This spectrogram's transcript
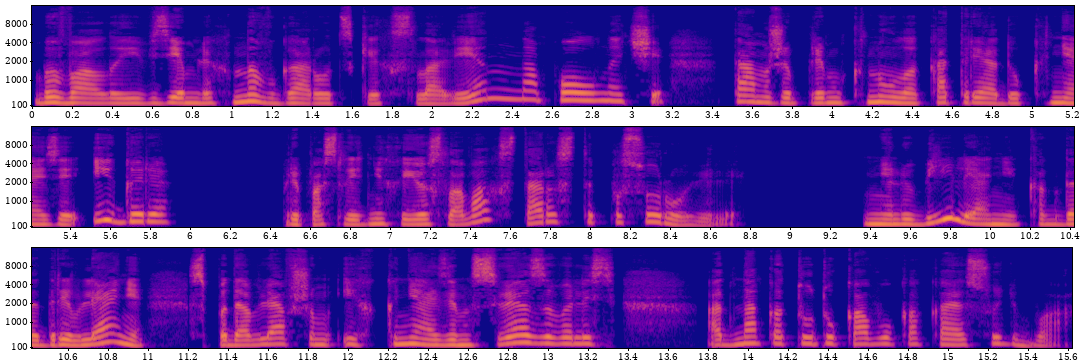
бывала и в землях новгородских славян на полночи, там же примкнула к отряду князя Игоря. При последних ее словах старосты посуровили. Не любили они, когда древляне с подавлявшим их князем связывались, однако тут у кого какая судьба.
